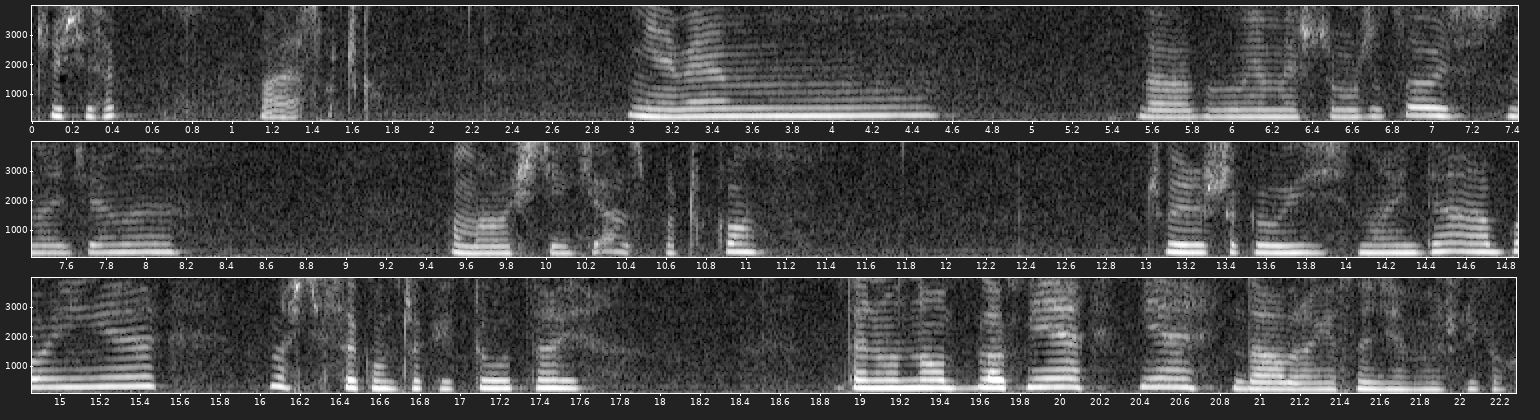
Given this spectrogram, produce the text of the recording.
30 sekund. No ale spoczko. Nie wiem. Dobra, próbujemy jeszcze może coś znajdziemy. O, małe ścinki, ale spoczko. Czuję, że jeszcze kogoś znajdę, albo i nie. 15 sekund, czekaj tutaj. Ten noteblock, nie, nie. Dobra, nie znajdziemy już nikogo.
